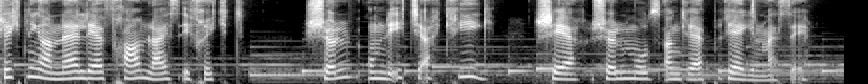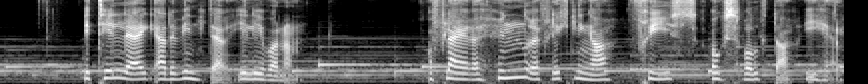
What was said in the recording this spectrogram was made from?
Flyktningene lever fremdeles i frykt. Selv om det ikke er krig, skjer selvmordsangrep regelmessig. I tillegg er det vinter i Libanon. Og flere hundre flyktninger fryser og sulter i hjel.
